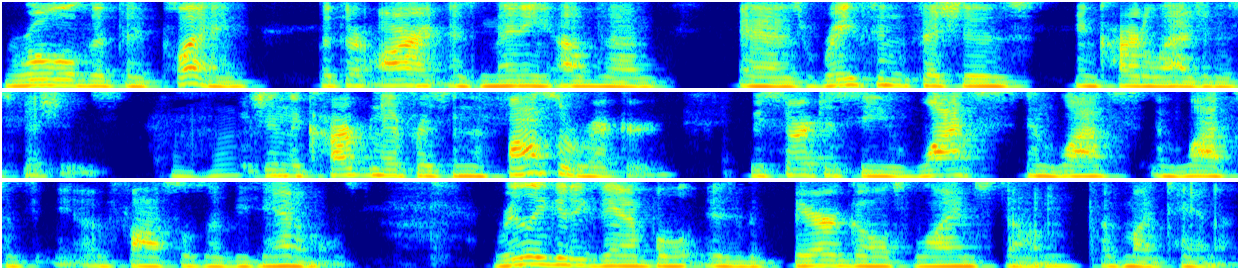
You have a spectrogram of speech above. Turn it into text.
roles that they play but there aren't as many of them as ray fin fishes and cartilaginous fishes. Mm-hmm. which in the carboniferous in the fossil record we start to see lots and lots and lots of, of fossils of these animals. Really good example is the bear gulch limestone of montana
